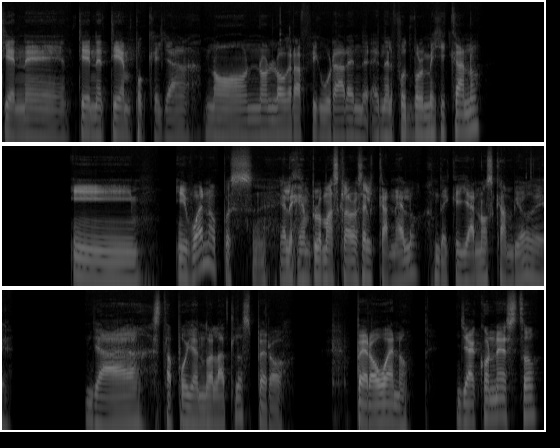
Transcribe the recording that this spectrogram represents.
tiene, tiene tiempo que ya no, no logra figurar en, el fútbol mexicano. Y, y, bueno, pues el ejemplo más claro es el Canelo, de que ya nos cambió, de ya está apoyando al Atlas, pero, pero bueno, ya con esto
